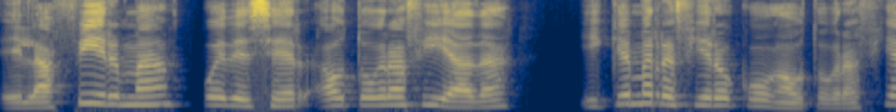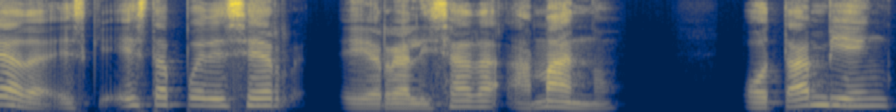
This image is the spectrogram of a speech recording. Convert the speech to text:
la firma puede ser autografiada ¿y qué me refiero con autografiada? Es que esta puede ser eh, realizada a mano. O también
